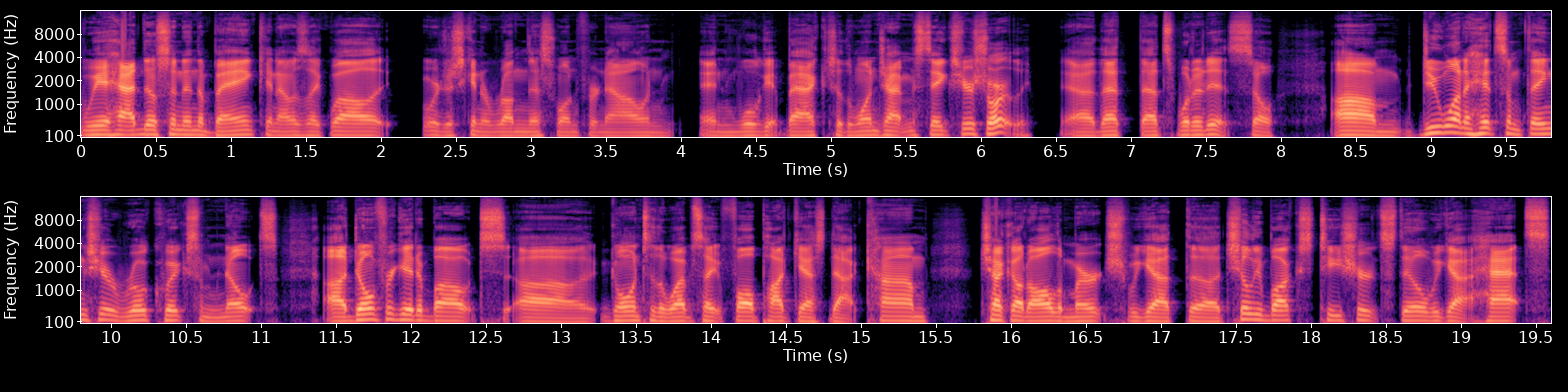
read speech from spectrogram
we had this one in the bank, and I was like, well, we're just gonna run this one for now, and and we'll get back to the one giant mistakes here shortly. Uh, that that's what it is. So. Um, do want to hit some things here real quick, some notes. Uh, don't forget about uh, going to the website fallpodcast.com. Check out all the merch. We got the Chili Bucks t-shirts still. We got hats,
